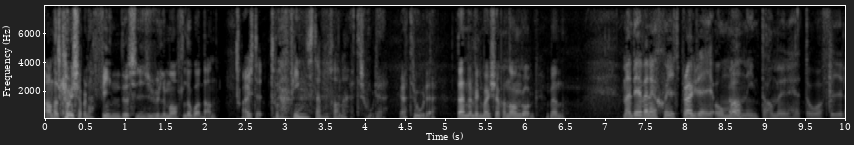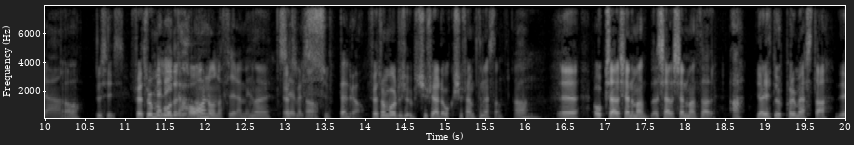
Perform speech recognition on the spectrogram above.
Annars kan vi köpa den här Findus julmatlådan. Ja just det, tror finns den fortfarande? Jag tror det, jag tror det. Den vill man ju köpa någon gång, men Men det är väl en skitbra grej om Ja. man inte har möjlighet att fira ja, precis. För jag tror man Eller både, inte har någon att fira med Nej, Så det är jag, väl ja. superbra För jag tror de både 24 och 25 nästan. Ja, Mm. Eh, och så här, känner man, så här, känner man så här, ah, jag har gett upp på det mesta. Det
